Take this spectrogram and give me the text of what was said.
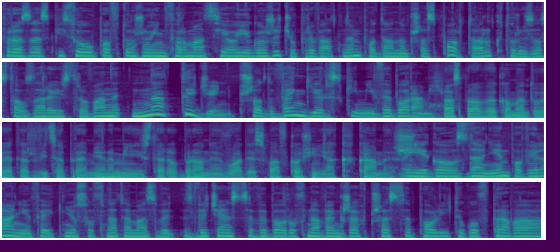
Prezes PiSu powtórzył informacje o jego życiu prywatnym podane przez portal, który został zarejestrowany na tydzień przed węgierskimi wyborami. A sprawę komentuje też wicepremier, minister obrony Władysław Kosiniak-Kamysz. Jego zdaniem powielanie fake newsów na temat zwy zwycięzcy wyborów na Węgrzech przez polityków Prawa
